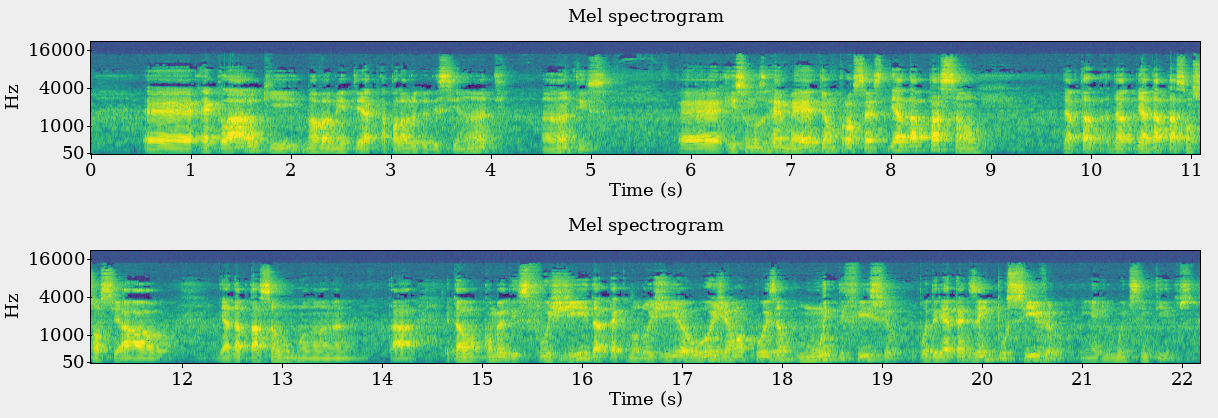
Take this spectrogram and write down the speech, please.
É, é, claro que, novamente, a, a, palavra que eu disse antes, antes é, isso nos remete a um processo de adaptação, de, adapta, de adaptação social, de adaptação humana. Tá? Então, como eu disse, fugir da tecnologia hoje é uma coisa muito difícil, eu poderia até dizer impossível em, em muitos sentidos.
